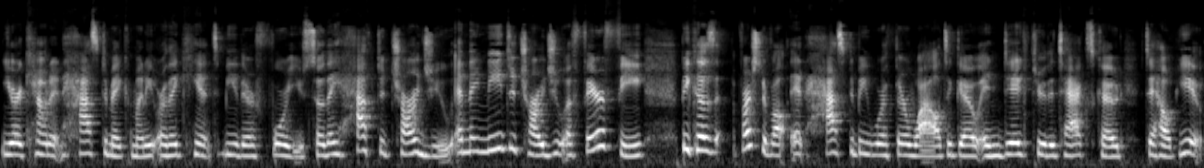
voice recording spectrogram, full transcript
Your accountant has to make money or they can't be there for you. So, they have to charge you and they need to charge you a fair fee because, first of all, it has to be worth their while to go and dig through the tax code to help you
